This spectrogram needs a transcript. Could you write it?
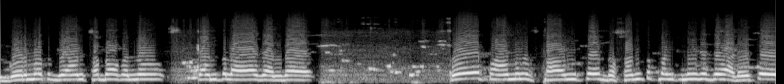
ਗੁਰਮਤਿ ਗਿਆਨ ਸਭਾ ਵੱਲੋਂ ਕੈਂਪ ਲਾਇਆ ਜਾਂਦਾ ਹੈ। ਇਹ ਪਾਵਨ ਸਥਾਨ ਤੇ ਬਸੰਤ ਪੰਚਮੀ ਦੇ ਦਿਹਾੜੇ ਤੇ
